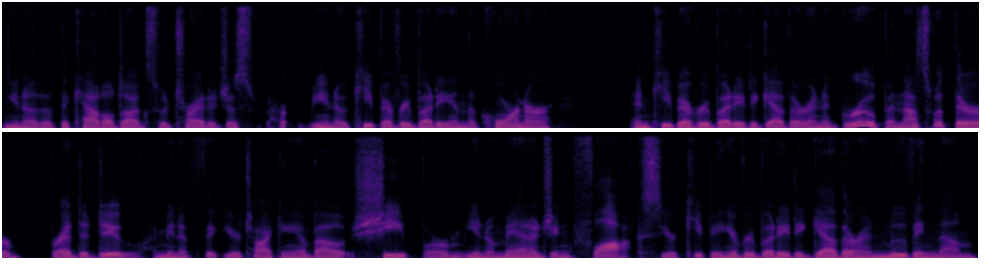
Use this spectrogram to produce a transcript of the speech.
you know, that the cattle dogs would try to just, you know, keep everybody in the corner and keep everybody together in a group, and that's what they're bred to do. I mean, if you're talking about sheep or you know managing flocks, you're keeping everybody together and moving them.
